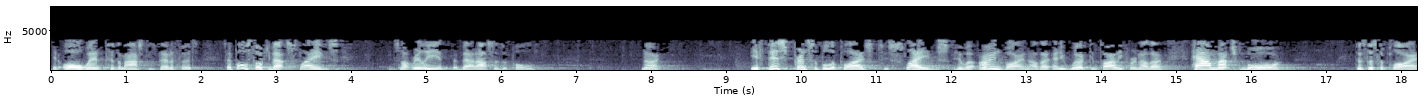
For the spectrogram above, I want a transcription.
It all went to the master's benefit. So Paul's talking about slaves. It's not really about us, is it, Paul? No. If this principle applies to slaves who were owned by another and who worked entirely for another, how much more does this apply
